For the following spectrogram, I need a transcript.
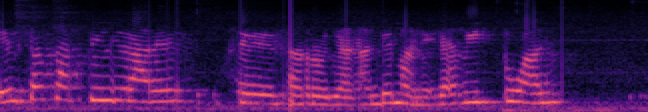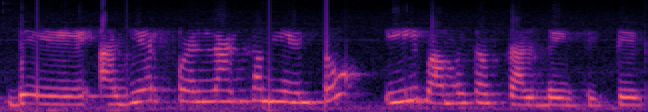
Estas actividades se desarrollarán de manera virtual. De ayer fue el lanzamiento y vamos hasta el 23,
